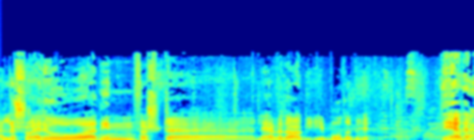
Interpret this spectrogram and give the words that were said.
Ellers så er det jo din første levedag i Bodø by. Det er det.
